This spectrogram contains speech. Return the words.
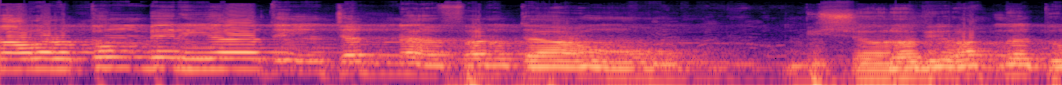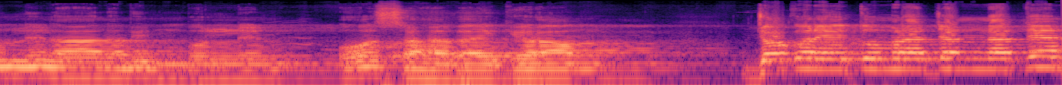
মারতুম বিরিয়াদিল জান্নাহ ফারতাউ। বিশ্ব নবী রহমাতুল লিল আলামিন বললেন, ও সাহাবায়ে কেরাম যখন তোমরা জান্নাতের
